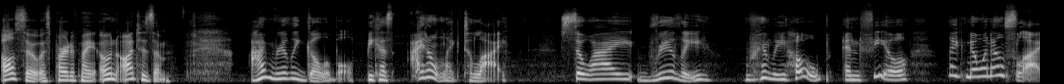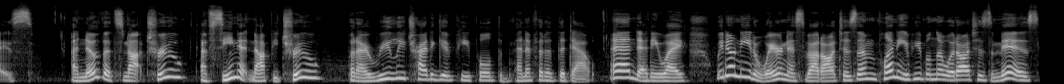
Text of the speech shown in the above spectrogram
Also, as part of my own autism, I'm really gullible because I don't like to lie. So I really, really hope and feel like no one else lies. I know that's not true. I've seen it not be true, but I really try to give people the benefit of the doubt. And anyway, we don't need awareness about autism. Plenty of people know what autism is.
